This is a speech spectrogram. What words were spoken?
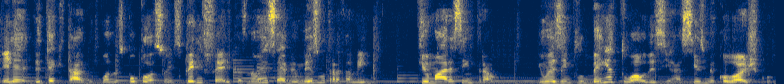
ele é detectado quando as populações periféricas não recebem o mesmo tratamento que uma área central. E um exemplo bem atual desse racismo ecológico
